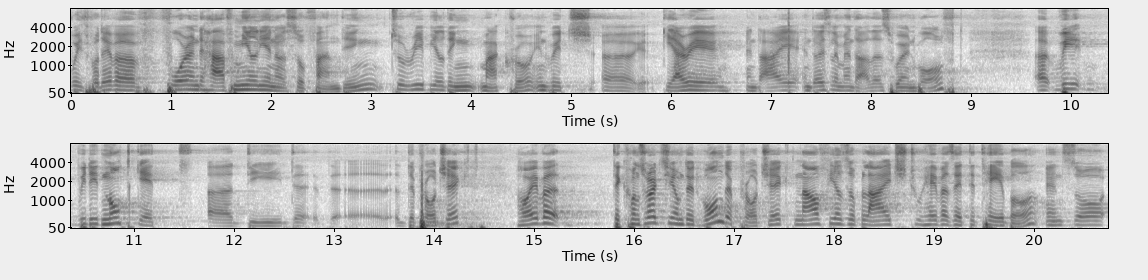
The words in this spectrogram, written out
with whatever four and a half million or so funding to rebuilding macro, in which uh, Gary and I and Özlem and others were involved. Uh, we, we did not get uh, the, the, the, the, project. However, the consortium that won the project now feels obliged to have us at the table. And so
